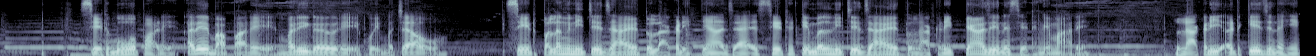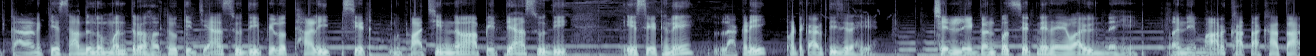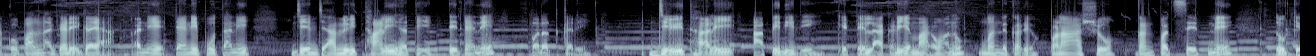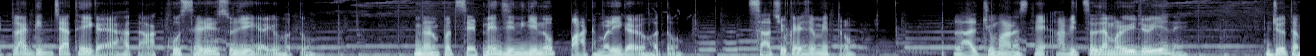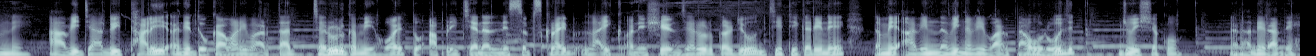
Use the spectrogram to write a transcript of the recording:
શેઠ બૂમો પાડે. અરે બાપા રે મરી ગયો રે, કોઈ બચાવો. શેઠ પલંગ નીચે જાય તો લાકડી ત્યાં જાય, શેઠ ટેબલ નીચે જાય તો લાકડી ત્યાં જઈને શેઠને મારે. લાકડી અટકે જ નહીં, કારણ કે સાધુનો મંત્ર હતો કે જ્યાં સુધી પેલો થાળી શેઠ પાછી ન આપે, ત્યાં સુધી એ શેઠને લાકડી ફટકારતી જ રહે. છેલ્લે ગણપત શેઠને રહેવાયું જ નહીં અને માર ખાતા ખાતા ગોપાલના ઘરે ગયા અને તેની પોતાની જે જાદુઈ થાળી હતી તે તેને પરત કરી. જેવી થાળી આપી દીધી એટલે લાકડીએ મારવાનું બંધ કર્યું. પણ આ શું? ગણપત શેઠને તો કેટલા ઢીંચા થઈ ગયા હતા. આખું શરીર સૂજી ગયું હતું. ગણપત શેઠને જિંદગીનો પાઠ મળી ગયો હતો. સાચું કહેજો મિત્રો, લાલચુ માણસને આવી જ સજા મળવી જોઈએ ને? જો તમને આવી જાદુઈ થાળી અને ધોકાવાળી વાર્તા જરૂર ગમી હોય તો આપણી ચેનલને સબસ્ક્રાઈબ લાઇક અને શેર જરૂર કરજો, જેથી કરીને તમે આવી નવી નવી વાર્તાઓ રોજ જોઈ શકો. રાધે રાધે.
